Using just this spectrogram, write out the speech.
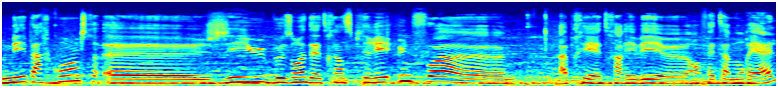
Mais par contre, j'ai eu besoin d'être inspirée une fois après être arrivée en fait à Montréal.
